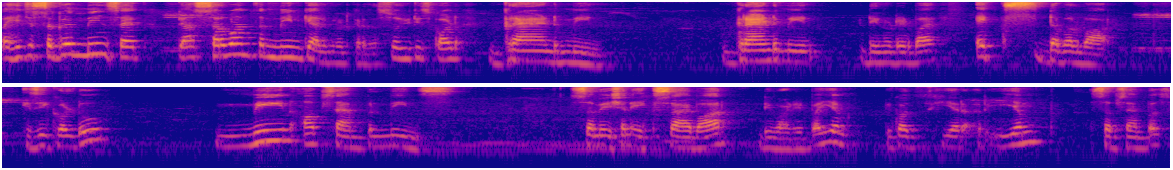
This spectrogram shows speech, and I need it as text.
तर हे जे सगळे मीन्स आहेत त्या सर्वांचं मीन कॅल्क्युलेट करायचं सो इट इज कॉल्ड ग्रँड मीन ग्रँड मीन डिनोटेड बाय x double bar is equal to mean of sample means summation xi bar divided by m because here are m subsamples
